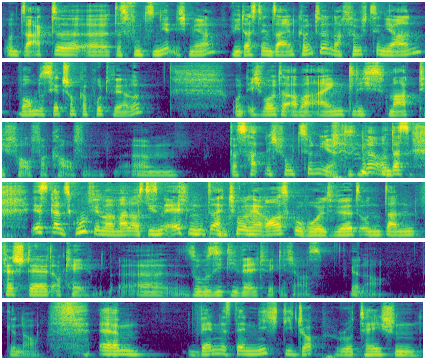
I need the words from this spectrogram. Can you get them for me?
und sagte, äh, das funktioniert nicht mehr, wie das denn sein könnte nach 15 Jahren, warum das jetzt schon kaputt wäre. Und ich wollte aber eigentlich Smart TV verkaufen. Ähm, das hat nicht funktioniert. Ne? Und das ist ganz gut, wenn man mal aus diesem Elfenbeinturm herausgeholt wird und dann feststellt, okay, äh, so sieht die Welt wirklich aus. Genau, genau. Ähm, wenn es denn nicht die Job Rotation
